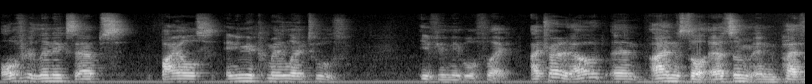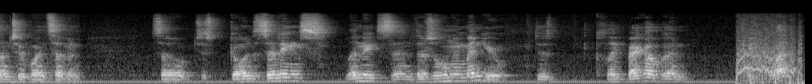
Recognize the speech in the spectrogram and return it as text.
all of your Linux apps files, and even command line tools if you enable flag. I tried it out and I installed Atom in Python 2.7. So just go into settings, Linux, and there's a whole new menu. Just click backup and what?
